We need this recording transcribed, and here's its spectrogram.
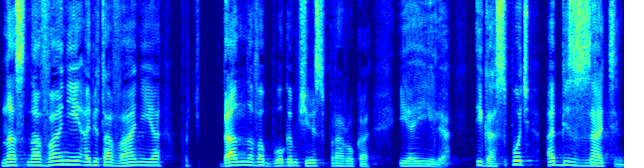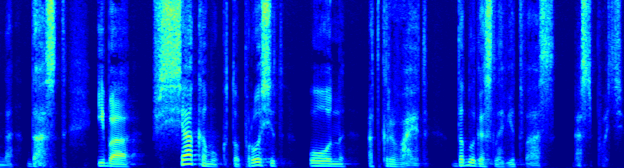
на основании обетования, данного Богом через пророка Иаиля. И Господь обязательно даст, ибо всякому, кто просит, Он открывает. Да благословит вас Господь.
